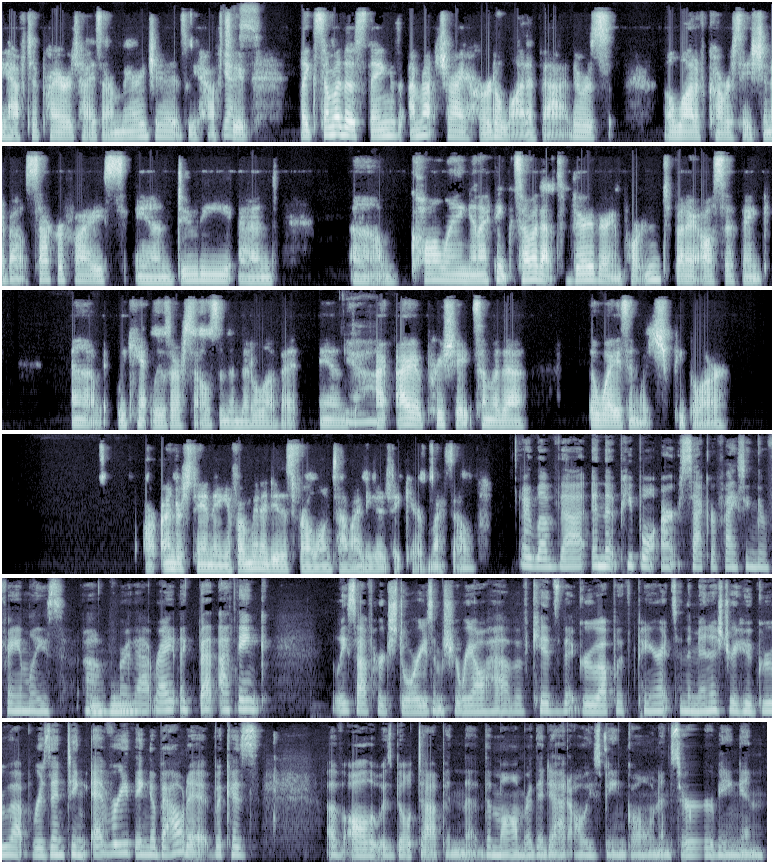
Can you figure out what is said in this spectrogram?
we have to prioritize our marriages we have yes. to like some of those things i'm not sure i heard a lot of that there was a lot of conversation about sacrifice and duty and um, calling and i think some of that's very very important but i also think um, we can't lose ourselves in the middle of it and yeah. I, I appreciate some of the the ways in which people are are understanding if i'm going to do this for a long time i need to take care of myself I love that. And that people aren't sacrificing their families um, mm-hmm. for that, right? Like that, I think, at least I've heard stories, I'm sure we all have, of kids that grew up with parents in the ministry who grew up resenting everything about it because of all that was built up and the, the mom or the dad always being gone and serving. And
